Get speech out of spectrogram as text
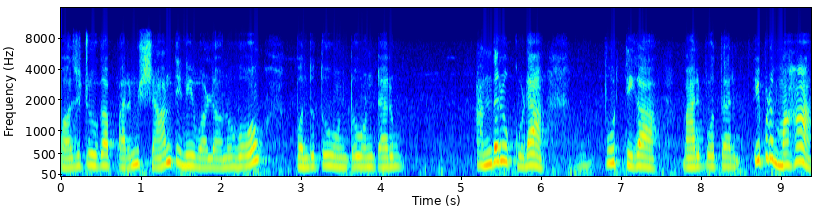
పాజిటివ్గా పరం శాంతిని వాళ్ళు అనుభవం పొందుతూ ఉంటూ ఉంటారు. అందరూ కూడా పూర్తిగా మారిపోతారు. ఇప్పుడు మహా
